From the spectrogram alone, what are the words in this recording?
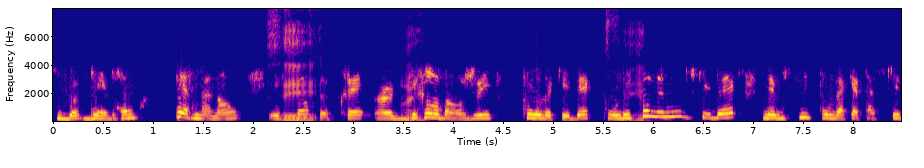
qui deviendront permanentes. Et ça, ce serait un grand danger pour le Québec, pour l'économie du Québec, mais aussi pour la capacité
